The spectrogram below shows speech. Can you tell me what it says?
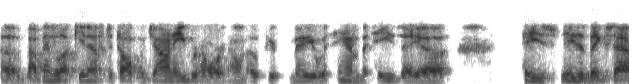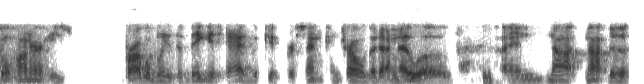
Uh, I've been lucky enough to talk with John Eberhart. I don't know if you're familiar with him, but he's a uh, he's he's a big saddle hunter. He's probably the biggest advocate for scent control that I know of, and not not to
